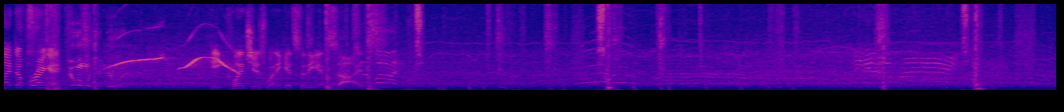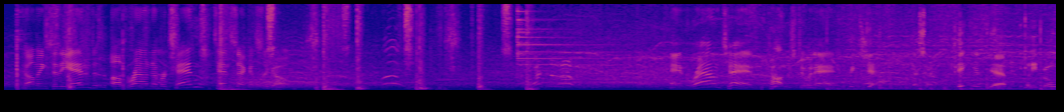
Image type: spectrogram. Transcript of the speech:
Both decide to bring it. Doing what you're doing. He clinches when he gets to the inside. Coming to the end of round number 10, 10 seconds to go. And round 10 comes to an end. Big jab. That's right. Pick his jab. When he throws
